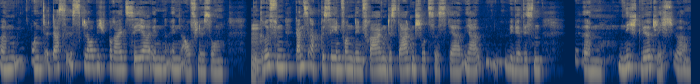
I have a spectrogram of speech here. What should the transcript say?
Ähm, und das ist, glaube ich, bereits sehr in, in Auflösung hm. begriffen, ganz abgesehen von den Fragen des Datenschutzes, der ja, wie wir wissen, ähm, nicht wirklich äh,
